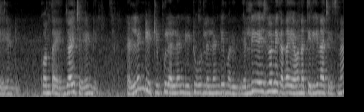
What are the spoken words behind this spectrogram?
చేయండి. కొంత ఎంజాయ్ చేయండి. వెళ్ళండి ట్రిప్పులు వెళ్ళండి టూర్లు వెళ్ళండి. మరి ఎర్లీ ఏజ్లోనే కదా ఏమన్నా తిరిగినా చేసినా.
